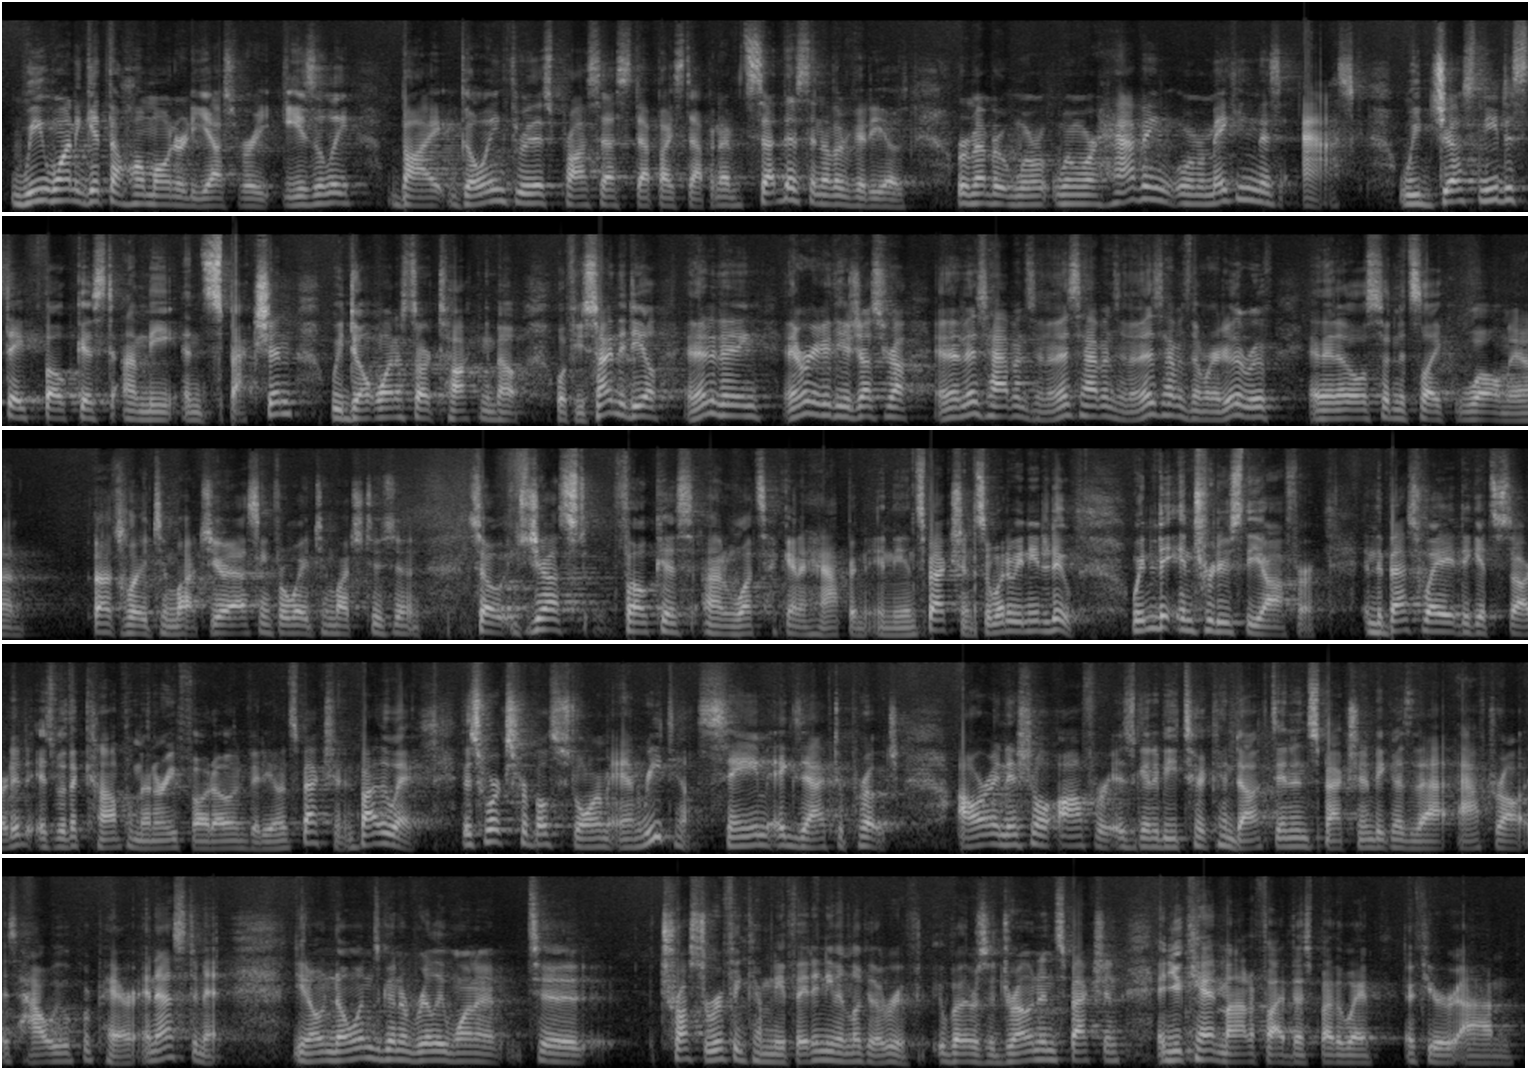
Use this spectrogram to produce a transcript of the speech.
we want to get the homeowner to yes very easily by going through this process step by step. And I've said this in other videos. Remember, when we're, having, when we're making this ask, we just need to stay focused on the inspection. We don't want to start talking about, well, if you sign the deal and then and then we're gonna get the adjuster out, and then this happens, and then this happens, and then this happens, and then we're gonna do the roof, and then all of a sudden it's like, whoa, man, that's way too much. You're asking for way too much too soon. So just focus on what's going to happen in the inspection. So what do we need to do? We need to introduce the offer. And the best way to get started is with a complimentary photo and video inspection. And by the way, this works for both storm and retail. Same exact approach. Our initial offer is going to be to conduct an inspection because that, after all, is how we will prepare an estimate. You know, no one's going to really want to trust a roofing company if they didn't even look at the roof. Whether it's a drone inspection, and you can modify this, by the way, if you're um,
